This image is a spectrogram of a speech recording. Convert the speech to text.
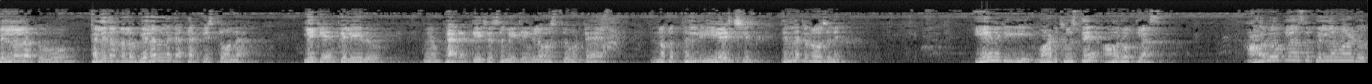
పిల్లలకు తల్లిదండ్రులు విలన్లుగా కనిపిస్తూ ఉన్నారు. మీకేం తెలియదు మేము పేరెంట్ టీచర్స్ మీటింగ్లో వస్తూ ఉంటే నిన్న ఒక తల్లి ఏడ్చింది. నిన్నటి రోజునే. ఏమిటి వాడు చూస్తే ఆరో క్లాస్? ఆరో క్లాసు పిల్లవాడు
